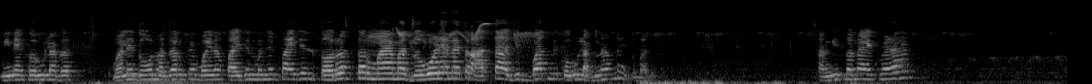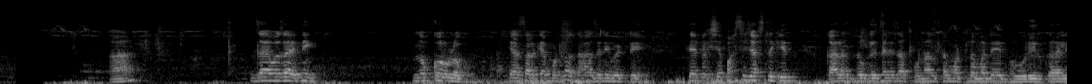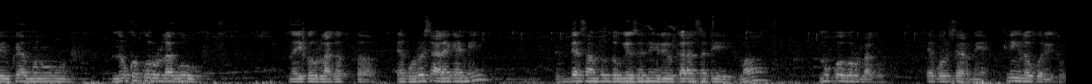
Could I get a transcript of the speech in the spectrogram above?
मी नाही करू लागत. मला दोन हजार रुपये महिना पाहिजे म्हणजे पाहिजे तरच तर माया मा जवळ या नाही तर आता अजिबात मी करू लागणार नाही तुम्हाला. सांगितलं ना एक वेळा? हां जाय व जाय निघ. नको करू लागू. यासारख्या म्हटलं दहा जणी भेटते. त्यापेक्षा पाचशे जास्त घेत. कालच दोघे जणीचा फोन आला तर म्हटलं मला भाऊ रील करायला येऊ काय म्हणून. नको करू लागू. नाही करू लागत. तर त्या भरोसा आल्या काय मी? उद्या सांगतो दोघे जणी रील करायसाठी. मग नको करू लागू. त्या भरोशावर नाही निघ लवकर येतो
